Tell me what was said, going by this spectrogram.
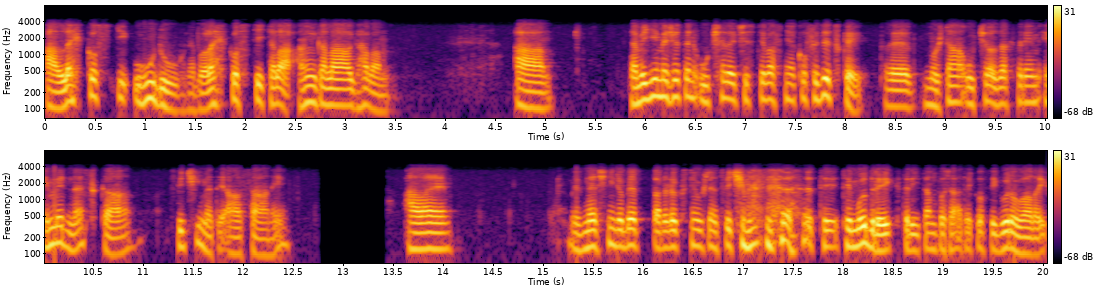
a lehkosti údů, nebo lehkosti těla, angala ghavam. A tam vidíme, že ten účel je čistě vlastně jako fyzický. To je možná účel, za kterým i my dneska cvičíme ty asány, ale my v dnešní době paradoxně už necvičíme ty, ty mudry, které tam pořád jako figurovaly.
